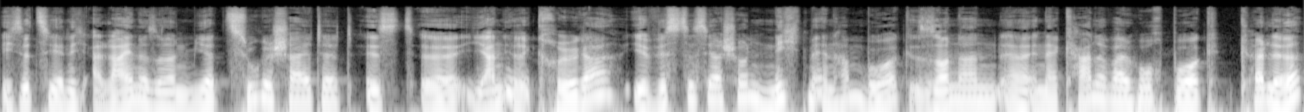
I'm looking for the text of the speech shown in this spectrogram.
Ich sitze hier nicht alleine, sondern mir zugeschaltet ist äh, Jan-Erik Kröger. Ihr wisst es ja schon, nicht mehr in Hamburg, sondern äh, in der Karneval-Hochburg Kölle.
